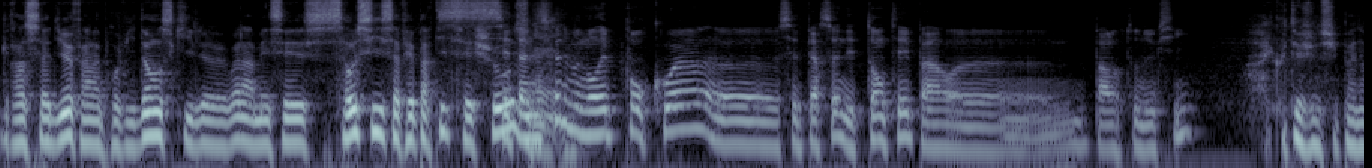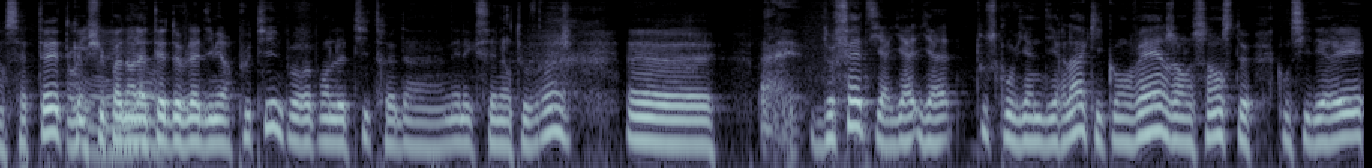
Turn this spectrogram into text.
grâce à Dieu, enfin à la Providence, qu'il, euh, voilà, mais c'est ça aussi, ça fait partie de ces choses. C'est indiscret de vous demander pourquoi euh, cette personne est tentée par, euh, par l'orthodoxie? Ah, Écoutez, je ne suis pas dans sa tête, comme Oui, je ne suis pas dans la tête de Vladimir Poutine, pour reprendre le titre d'un excellent ouvrage. Euh, bah, de fait, il y y a tout ce qu'on vient de dire là qui converge dans le sens de considérer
